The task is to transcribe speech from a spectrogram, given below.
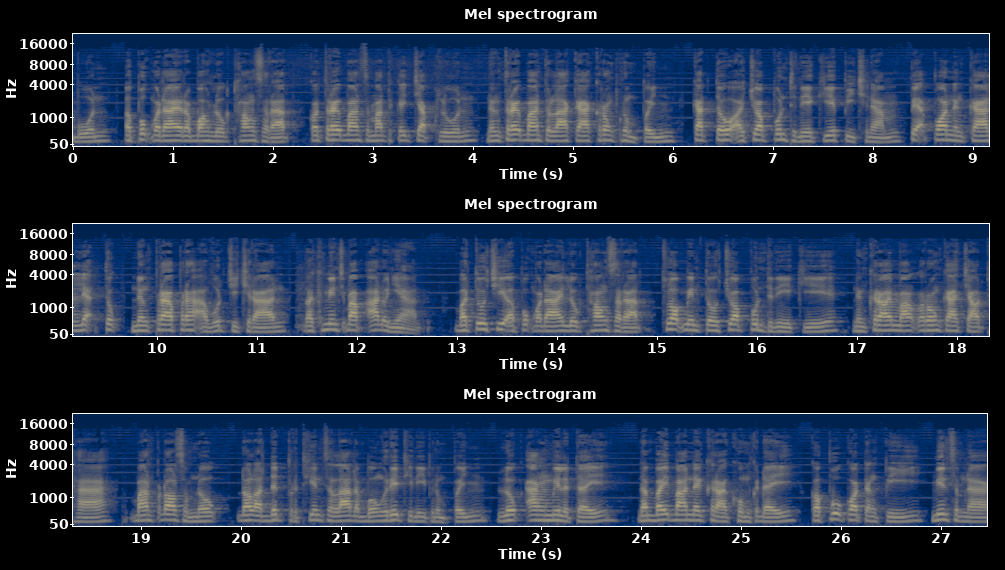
2014ឪពុកម្ដាយរបស់លោកថងសារ៉ាត់ក៏ត្រូវបានសមត្ថកិច្ចចាប់ខ្លួននិងត្រូវបានតុលាការក្រុងភ្នំពេញកាត់ទោសឲ្យជាប់ពន្ធនាគារ2ឆ្នាំពាក់ព័ន្ធនឹងការលាក់ទុកនិងប្រើប្រាស់អាវុធជាច្រើនដោយគ្មានច្បាប់អនុញ្ញាត បើទោះជាឪពុកម្ដាយលោកថងសារ៉ាត់ធ្លាប់មានទោសជាប់ពន្ធនាគារនិងក្រោយមករងការចោទថាបានផ្ដល់សំណូកដល់អតីតប្រធានសាលាដំបងរាជធានីភ្នំពេញលោកអាំងមីលតីដើម្បីបាននៅក្រៅឃុំក្តីក៏ពួកគាត់ទាំងពីរមានសំណាង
